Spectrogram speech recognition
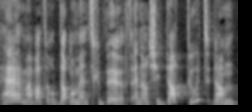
hè, maar wat er op dat moment gebeurt. En als je dat doet, dan,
